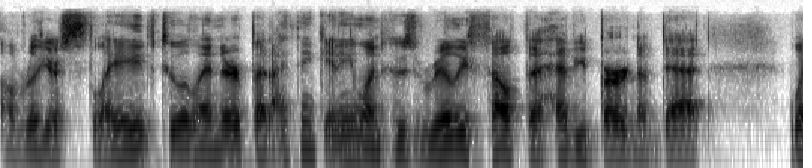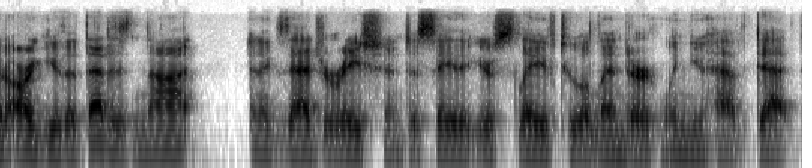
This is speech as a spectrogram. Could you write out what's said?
oh, really you're a slave to a lender. But I think anyone who's really felt the heavy burden of debt would argue that that is not an exaggeration to say that you're slave to a lender when you have debt.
